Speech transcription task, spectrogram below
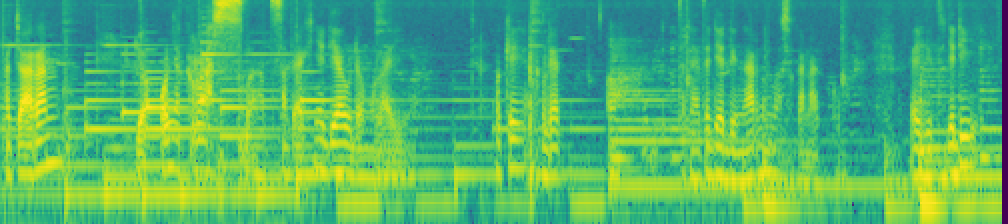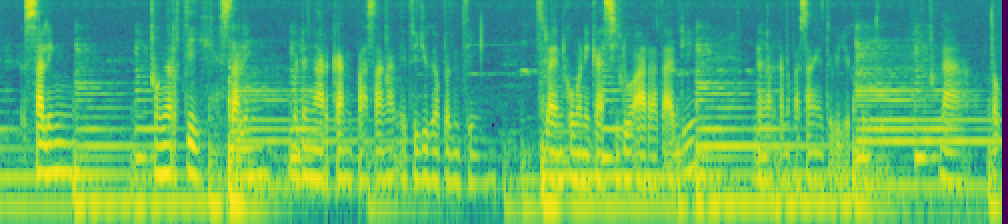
pacaran dia awalnya keras banget. Sampai akhirnya dia udah mulai oke okay, aku lihat oh ternyata dia dengar nih masukan aku. Kayak gitu. Jadi saling mengerti saling mendengarkan pasangan itu juga penting. Selain komunikasi dua arah tadi mendengarkan pasangan itu juga penting. Nah untuk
